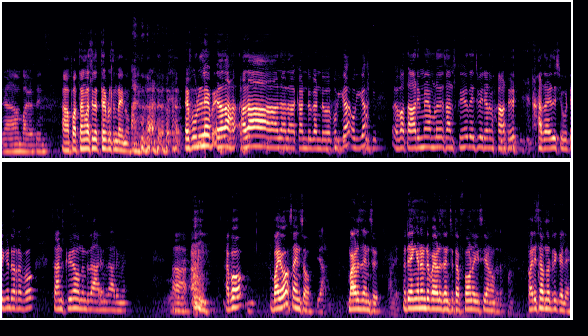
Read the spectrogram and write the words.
ഞാൻ ബയോ സയൻസ് ആ പത്താം ക്ലാസ്സിൽ എത്ര പ്ലസ് ഉണ്ടായിരുന്നു? ഫുള്ള് അതാ അതാ അതാ കണ്ടു കണ്ടു. ഒക്കിക്ക ഒക്കിക്ക താടിമേ താടിമ നമ്മൾ സൺസ്ക്രീൻ തേച്ച് വരികയാണ് ആൾ. അതായത് ഷൂട്ടിംഗ് പറഞ്ഞപ്പോ സൺസ്ക്രീൻ വന്നിട്ടുണ്ട് താടിമ താടിമേ. ആ അപ്പോ ബയോ സയൻസോ ബയോളജി സയൻസ് എന്നിട്ട് എങ്ങനെയുണ്ട് ബയോളജി സയൻസ് ടഫാണോ ഈസി ആണോ. പരീക്ഷ നടന്നോണ്ടിരിക്കല്ലേ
